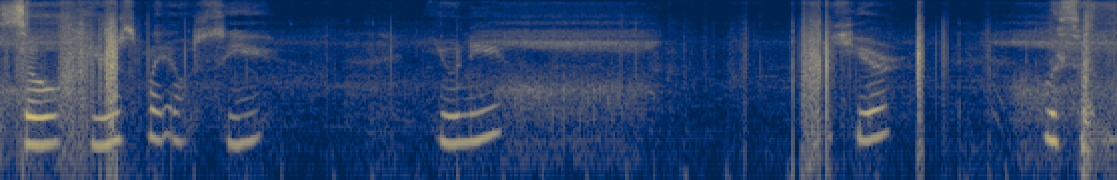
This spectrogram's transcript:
so here's my OC uni here. Listen,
